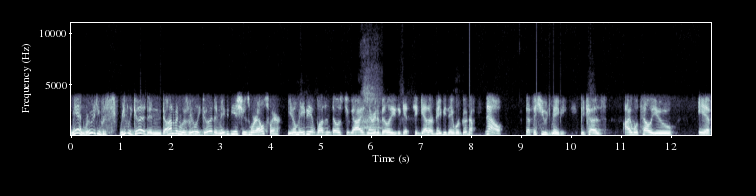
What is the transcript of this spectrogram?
man, Rudy was really good and Donovan was really good, and maybe the issues were elsewhere. You know, maybe it wasn't those two guys and their inability to get together. Maybe they were good enough. Now, that's a huge maybe because I will tell you if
